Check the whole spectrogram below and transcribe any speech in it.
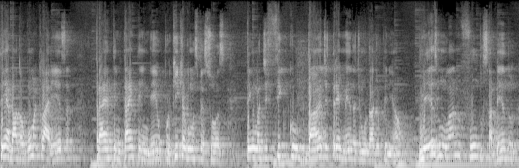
tenha dado alguma clareza para tentar entender o porquê que algumas pessoas tem uma dificuldade tremenda de mudar de opinião, mesmo lá no fundo sabendo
